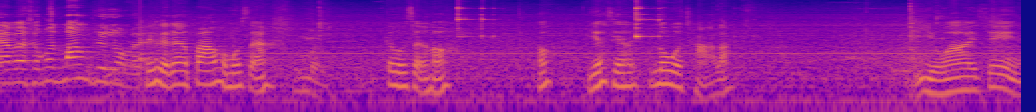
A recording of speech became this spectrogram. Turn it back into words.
啊，咪上去掹佢落嚟。你食緊個包好唔好食啊？都好食嗬。好，而家試下撈個茶啦，搖下佢先。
